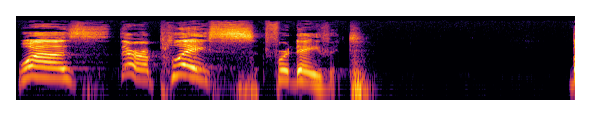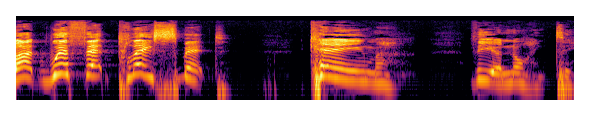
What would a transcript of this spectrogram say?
was there a place for David, but with that placement came the anointing.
